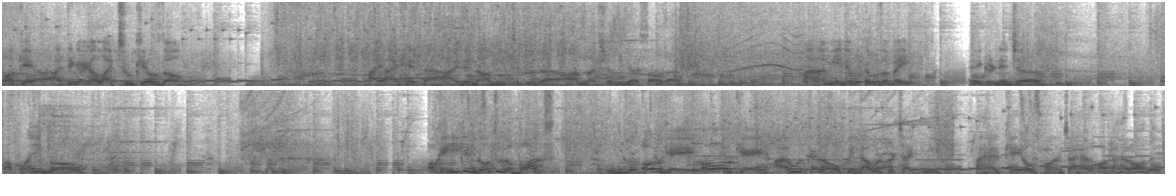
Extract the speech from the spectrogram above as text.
Fuck it. I think I got like two kills though. I, I hit that. I did not mean to do that. I'm not sure if you guys saw that. I, I mean, it, it was a bait. Hey, Greninja. Stop playing, bro. Okay, he can go to the box? Okay, okay. I was kind of hoping that would protect me. I had KO punch. I had I had all this.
